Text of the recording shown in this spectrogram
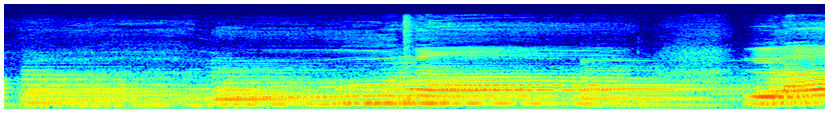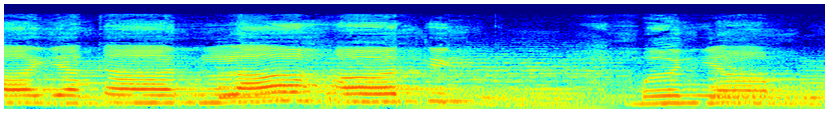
palungan, layakanlah hatiku menyambut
